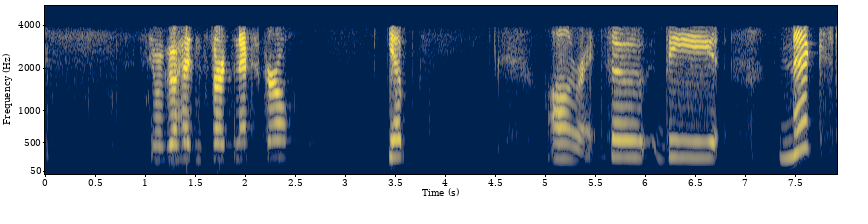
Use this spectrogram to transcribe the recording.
Do you want to go ahead and start the next girl? Yep. All right. So the next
